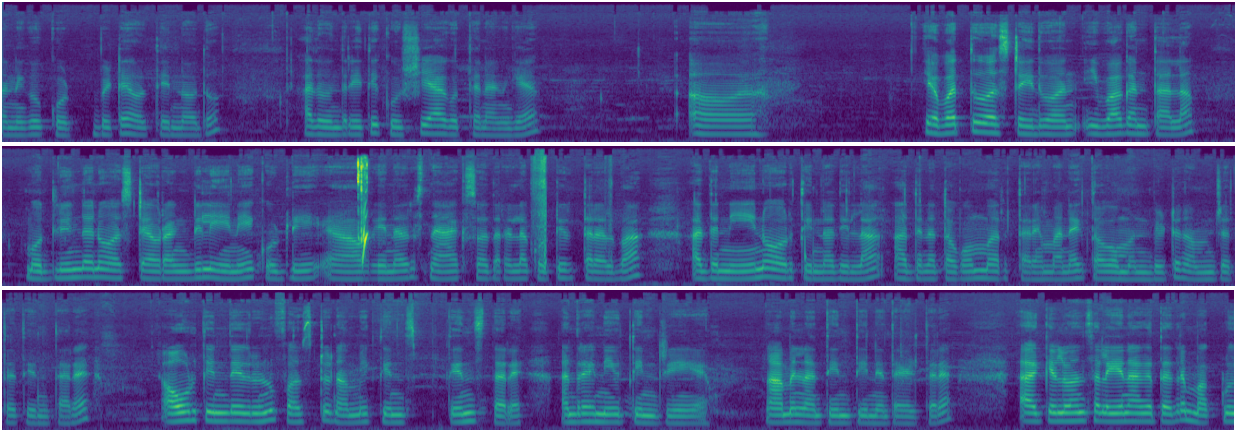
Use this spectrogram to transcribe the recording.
ನನಗೂ ಕೊಟ್ಬಿಟ್ಟೆ ಅವ್ರು ತಿನ್ನೋದು. ಅದೊಂದು ರೀತಿ ಖುಷಿಯಾಗುತ್ತೆ ನನಗೆ. ಯಾವತ್ತೂ ಅಷ್ಟೇ, ಇದು ಅನ್ ಇವಾಗಂತ ಅಲ್ಲ ಮೊದಲಿಂದನೂ ಅಷ್ಟೇ, ಅವ್ರ ಅಂಗಡೀಲಿ ಏನೇ ಕೊಡಲಿ, ಅವ್ರು ಏನಾದ್ರೂ ಸ್ನ್ಯಾಕ್ಸ್ ಆ ಥರ ಎಲ್ಲ ಕೊಟ್ಟಿರ್ತಾರಲ್ವ, ಅದನ್ನೇನು ಅವ್ರು ತಿನ್ನೋದಿಲ್ಲ, ಅದನ್ನು ತೊಗೊಂಬರ್ತಾರೆ, ಮನೆಗೆ ತೊಗೊಂಬಂದ್ಬಿಟ್ಟು ನಮ್ಮ ಜೊತೆ ತಿಂತಾರೆ. ಅವ್ರು ತಿಂದೇ ಇದ್ರೂ ಫಸ್ಟು ನಮಗೆ ತಿನ್ಸ್ ತಿನ್ನಿಸ್ತಾರೆ ಅಂದರೆ ನೀವು ತಿನ್ನಿರಿ ಆಮೇಲೆ ನಾನು ತಿಂತೀನಿ ಅಂತ ಹೇಳ್ತಾರೆ. ಕೆಲವೊಂದು ಸಲ ಏನಾಗುತ್ತೆ ಅಂದರೆ ಮಕ್ಕಳು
